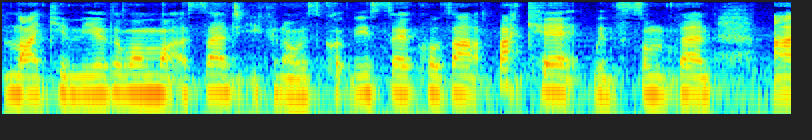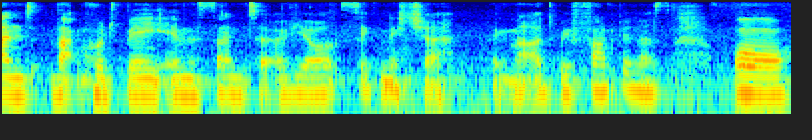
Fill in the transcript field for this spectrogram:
like in the other one what I said you can always cut these circles out back it with something and that could be in the center of your signature. I think that would be fabulous. Or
